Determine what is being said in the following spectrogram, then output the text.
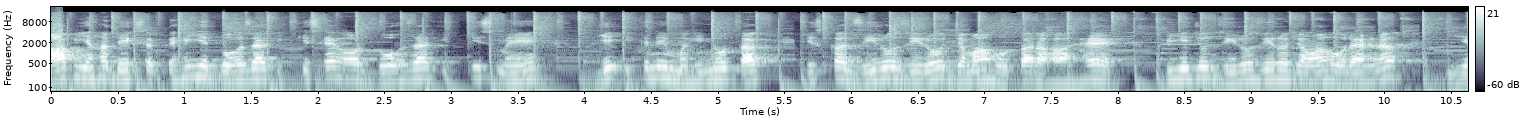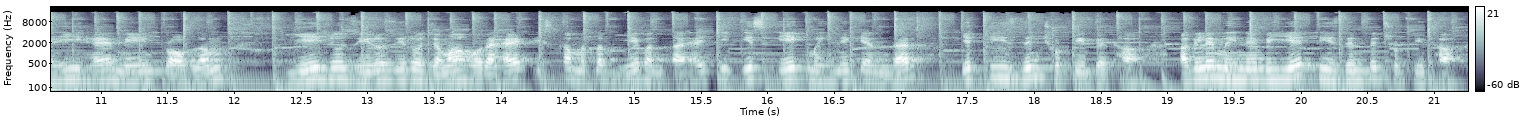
आप यहाँ देख सकते हैं, ये 2021 है और 2021 में ये इतने महीनों तक इसका ज़ीरो ज़ीरो जमा होता रहा है। तो ये जो ज़ीरो ज़ीरो जमा हो रहा है ना, यही है मेन प्रॉब्लम ये जो ज़ीरो ज़ीरो जमा हो रहा है, इसका मतलब ये बनता है कि इस एक महीने के अंदर ये तीस दिन छुट्टी पे था। अगले महीने भी ये तीस दिन पे छुट्टी था।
